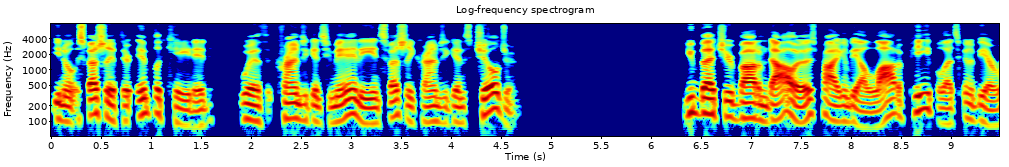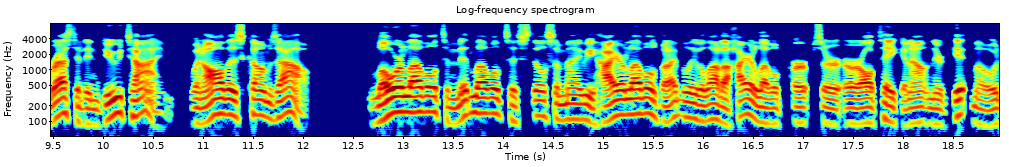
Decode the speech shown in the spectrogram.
you know, especially if they're implicated with crimes against humanity, and especially crimes against children. You bet your bottom dollar, there's probably going to be a lot of people that's going to be arrested in due time when all this comes out lower level to mid level to still some maybe higher levels, but I believe a lot of the higher level perps are, are all taken out in their Gitmo.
